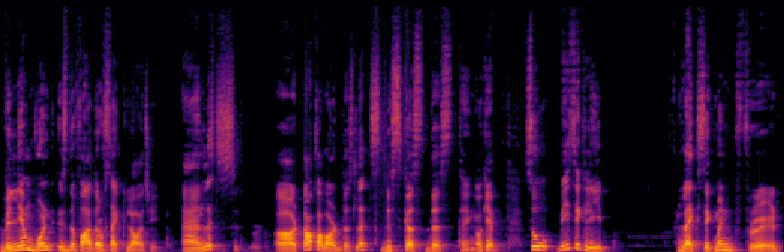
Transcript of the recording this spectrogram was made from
william wundt is the father of psychology and let's uh, talk about this. Let's discuss this thing okay? So basically like sigmund freud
